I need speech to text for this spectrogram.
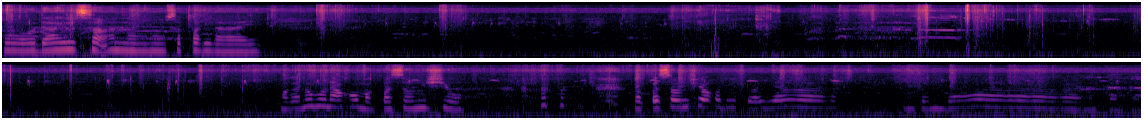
ko dahil sa ano, sa palay. Mag-ano muna ako, magpa-sonsyo. magpa-sonsyo ako dito. Ayan. Ang ganda. Ang ganda.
